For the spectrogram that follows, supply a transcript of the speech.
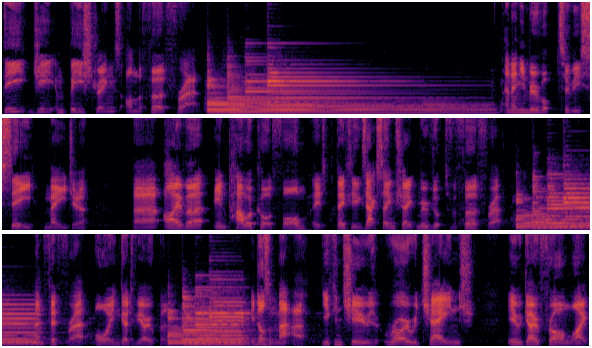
D, G, and B strings on the third fret. And then you move up to the C major, uh, either in power chord form, it's basically the exact same shape, moved up to the third fret and fifth fret, or you can go to the open. It doesn't matter. You can choose. Rory would change. It would go from like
